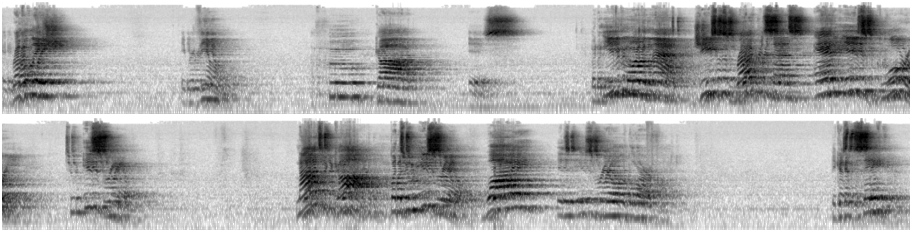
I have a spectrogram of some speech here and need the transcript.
A revelation, a revealing of who God is. But even more than that, Jesus represents and is to Israel. Not to God, but to Israel. Why is Israel glorified? Because the Savior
